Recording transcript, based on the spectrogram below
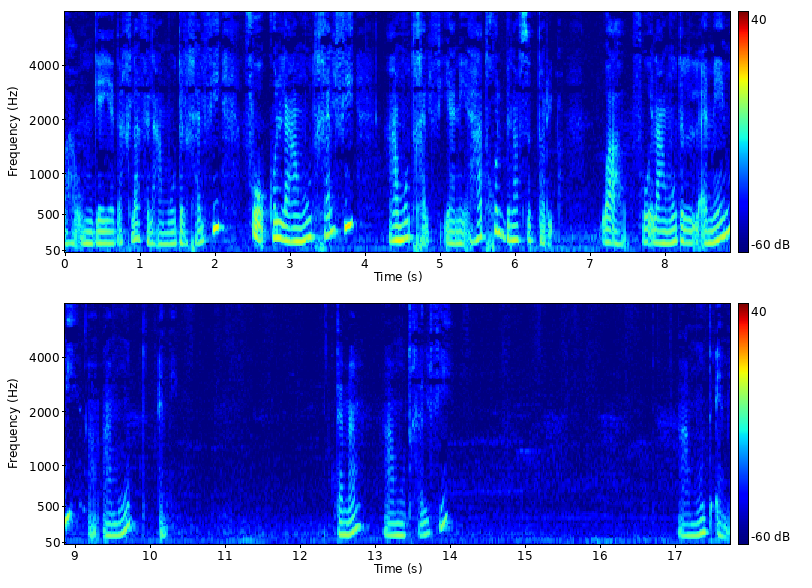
وهقوم جاية داخلة في العمود الخلفي فوق كل عمود خلفي عمود خلفي يعني هدخل بنفس الطريقة. وأهو فوق العمود الأمامي عمود أمامي. تمام؟ عمود خلفي عمود أمامي.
